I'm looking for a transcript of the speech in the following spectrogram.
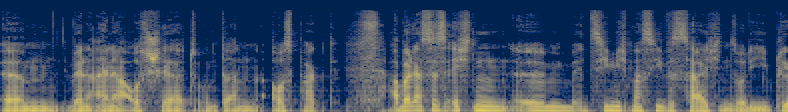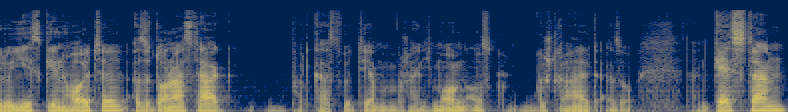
ähm, wenn einer ausschert und dann auspackt. Aber das ist echt ein ähm, ziemlich massives Zeichen. So, die Plädoyers gehen heute, also Donnerstag, Podcast wird ja wahrscheinlich morgen ausgestrahlt, also dann gestern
